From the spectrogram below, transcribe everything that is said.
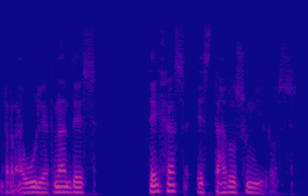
Raúl Hernández, Texas, Estados Unidos.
